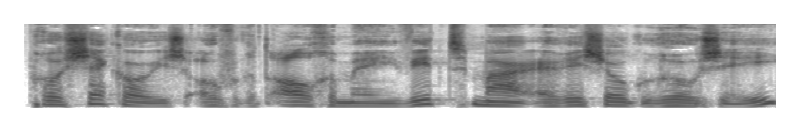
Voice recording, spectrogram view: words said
Prosecco is over het algemeen wit, maar er is ook rosé.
